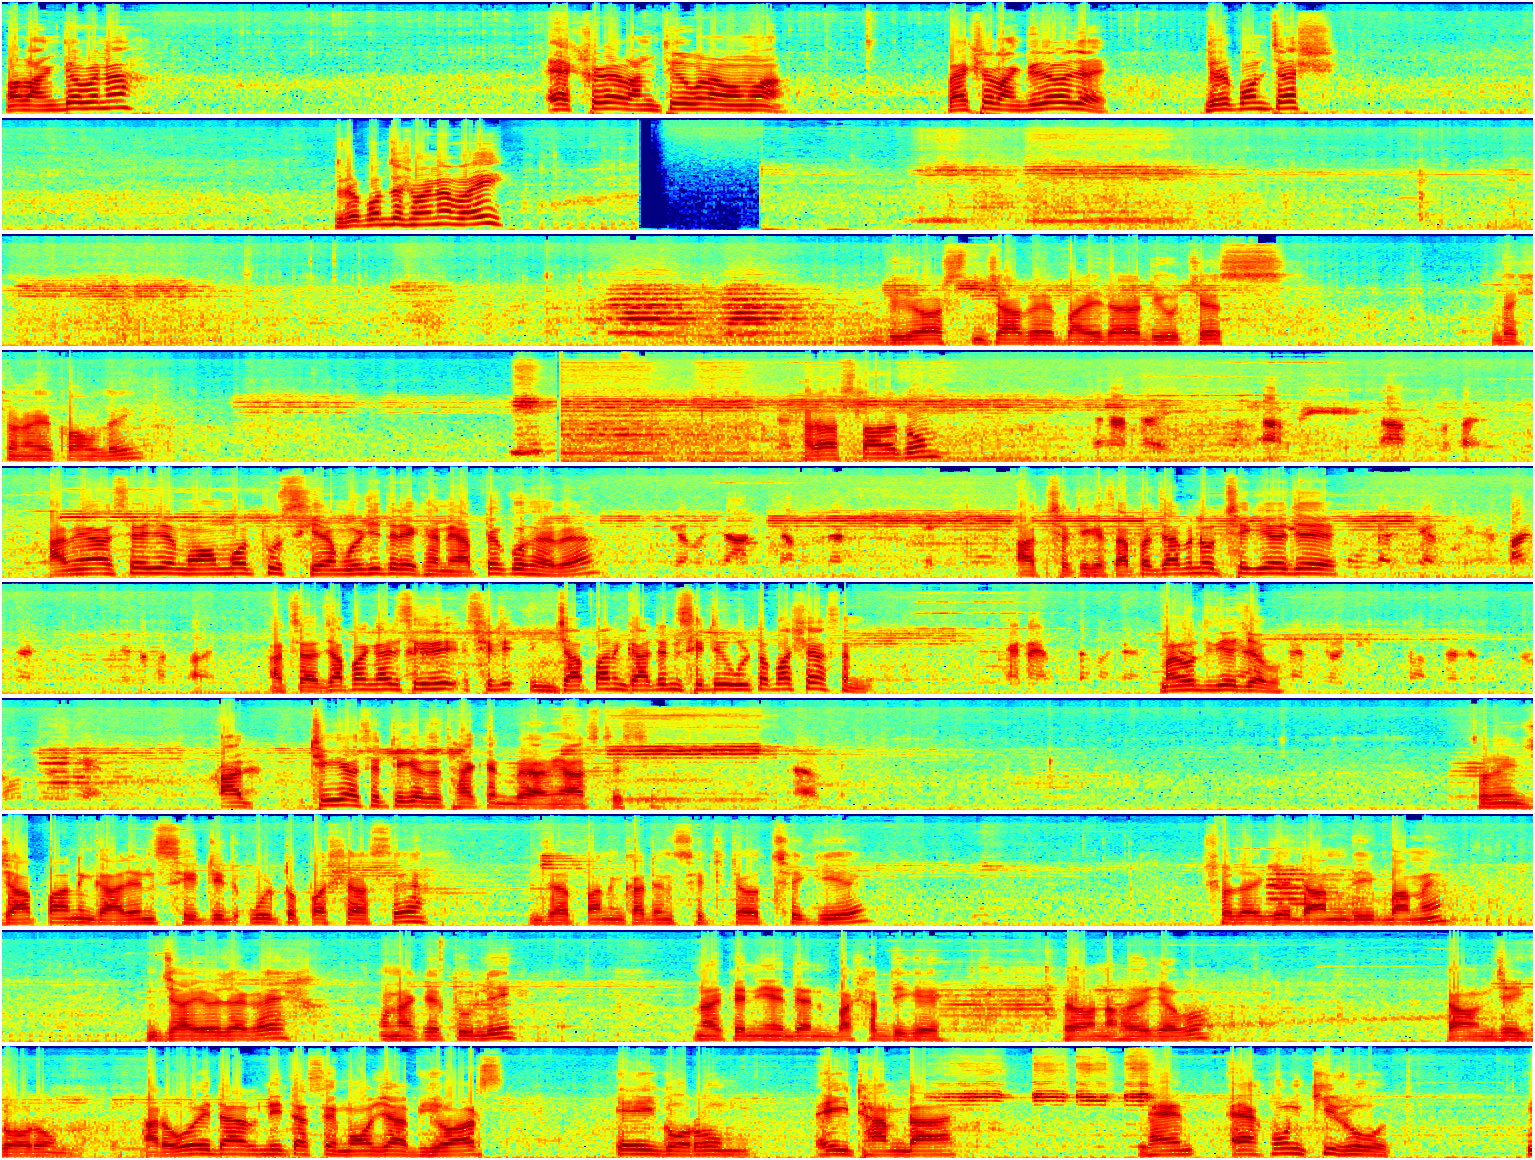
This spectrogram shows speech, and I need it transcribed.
মামা ভাঙতে হবে না? একশো টাকা ভাঙতে হবে না মামা। বা একশো ভাঙতে দেওয়া যায়? দুটো পঞ্চাশ? দুটো পঞ্চাশ হয় না ভাই? ভিওর্স যাবে, বাড়ি দ্বারা ডিউচেস দেখি ওনাকে কল দেই। হ্যালো, আসসালামু আলাইকুম। কোথায় আমি আছি যে মোহাম্মদপুর সিয়া মসজিদের এখানে। আপনি কোথায় ভাই আচ্ছা ঠিক আছে। আপনার যাবেন হচ্ছে গিয়ে যে আচ্ছা Japan garden city city Japan garden সিটির উল্টো পাশে আছেন? মানে ওদিক যাব। ঠিক আছে ঠিক আছে, থাকেন ভাই আমি আসতেছি। তো জাপান গার্ডেন সিটির উল্টো পাশে আছে। জাপান গার্ডেন সিটিটা হচ্ছে গিয়ে সোজা গিয়ে ডান দিক বামে। যাই ও জায়গায়, ওনাকে তুলি। ওনাকে নিয়ে দেন বাসার দিকে রওনা হয়ে যাব। কারণ যে গরম, আর ওয়েদার নিতেছে মজা ভিওয়ার্স এই গরম, এই ঠান্ডা। ভ্যান এখন কি রোদ?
